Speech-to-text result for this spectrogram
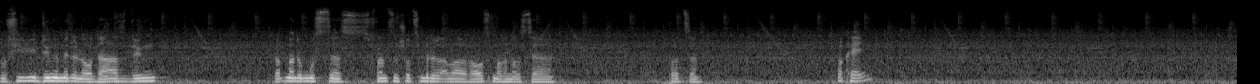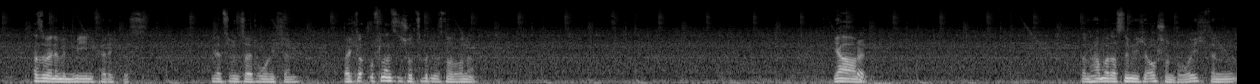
so viel wie Düngemittel noch da ist, düngen. Glaub mal, du musst das Pflanzenschutzmittel aber rausmachen aus der Spritze. Okay. Also wenn du mit Mähen fertig bist. In der Zwischenzeit hole ich dann. Weil ich glaube, Pflanzenschutzmittel ist noch drin. Ja. Cool. Dann haben wir das nämlich auch schon durch. Dann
